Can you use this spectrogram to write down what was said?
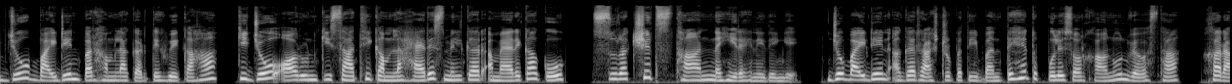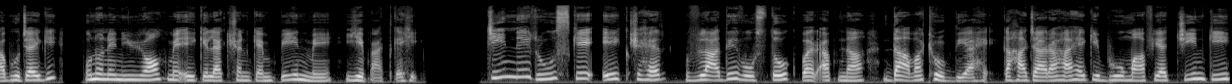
जो बाइडेन पर हमला करते हुए कहा कि जो और उनकी साथी कमला हैरिस मिलकर अमेरिका को सुरक्षित स्थान नहीं रहने देंगे। जो बाइडेन अगर राष्ट्रपति बनते हैं तो पुलिस और कानून व्यवस्था खराब हो जाएगी। उन्होंने न्यूयॉर्क में एक इलेक्शन कैंपेन में ये बात कही। चीन ने रूस के एक शहर व्लादिवोस्तोक पर अपना दावा ठोक दिया है। कहा जा रहा है कि भूमाफिया चीन की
